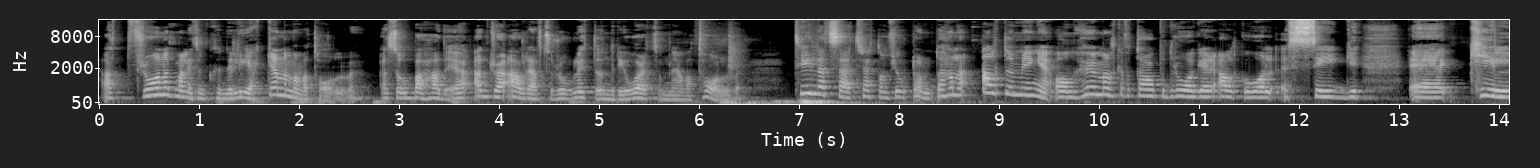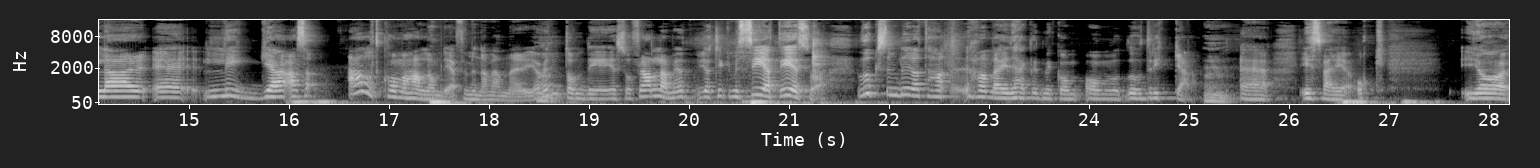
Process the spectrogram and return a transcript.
Att från att man liksom kunde leka när man var 12. Alltså bara hade, jag tror jag aldrig haft så roligt under det året som när jag var 12. Till att så här 13-14, då handlar allt umgänge om hur man ska få tag på droger, alkohol, cigg, eh, killar, eh, ligga. Alltså allt kommer att handla om det för mina vänner. Jag vet inte om det är så för alla, men jag, jag tycker mig se att det är så. Vuxen blir att ha, handlar jäkligt mycket om, om att dricka eh, i Sverige. Och jag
